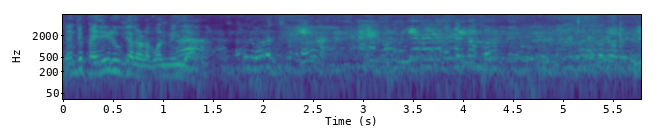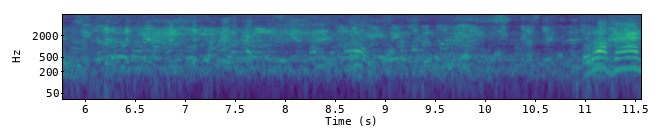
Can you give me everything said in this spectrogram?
चंचू पहले ही डूब जा लड़ा बॉल मिल जा তোরা ম্যান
